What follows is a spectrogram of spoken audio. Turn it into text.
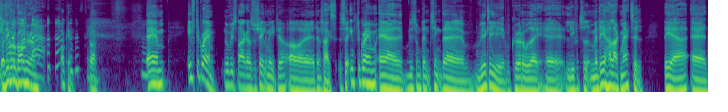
Så det kunne du godt høre? Okay, godt. Um, Instagram, nu vi snakker sociale medier og øh, den slags. Så Instagram er ligesom den ting, der virkelig kører derud af øh, lige for tiden. Men det, jeg har lagt mærke til, det er, at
